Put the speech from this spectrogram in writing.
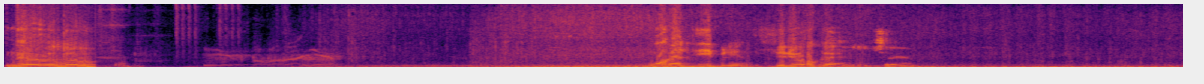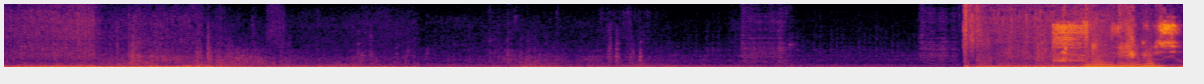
Ну, иду. Уходи, блин, Серега! Не двигайся.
